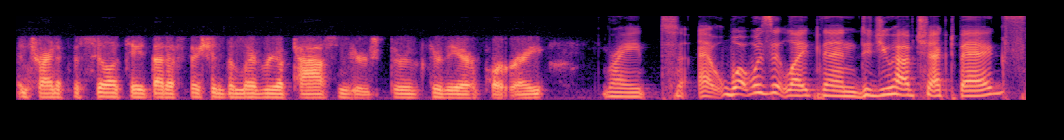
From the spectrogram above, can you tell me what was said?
and trying to facilitate that efficient delivery of passengers through through the airport. Right. Right. Uh, what was it like then? Did you have checked bags?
